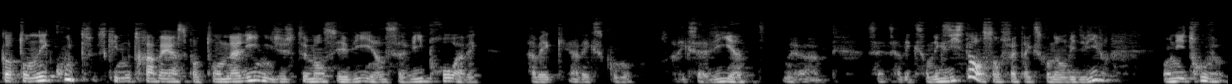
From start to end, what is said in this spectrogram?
quand on écoute ce qui nous traverse, quand on aligne justement ses vies, hein, sa vie pro avec avec avec sa vie hein, euh, avec son existence en fait, avec ce qu'on a envie de vivre, on y trouve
